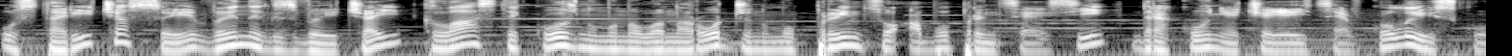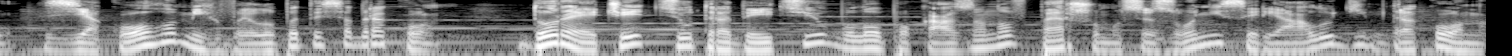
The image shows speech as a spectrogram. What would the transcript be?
У старі часи виник звичай класти кожному новонародженому принцу або принцесі драконяче яйце в колиску, з якого міг вилупитися дракон. До речі, цю традицію було показано в першому сезоні серіалу Дім Дракона.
